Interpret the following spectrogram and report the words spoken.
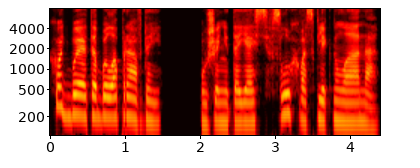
хоть бы это было правдой!» Уже не таясь, вслух воскликнула она.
